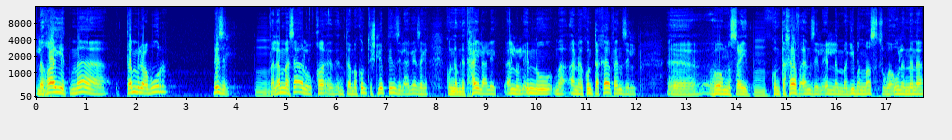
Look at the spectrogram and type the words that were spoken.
لغاية ما تم العبور نزل. مم. فلما سألوا القائد أنت ما كنتش ليه بتنزل أجازة؟ كنا بنتحايل عليك. قال له لأنه ما أنا كنت أخاف أنزل هو من الصعيد مم. كنت أخاف أنزل إلا لما أجيب النصر وأقول إن أنا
